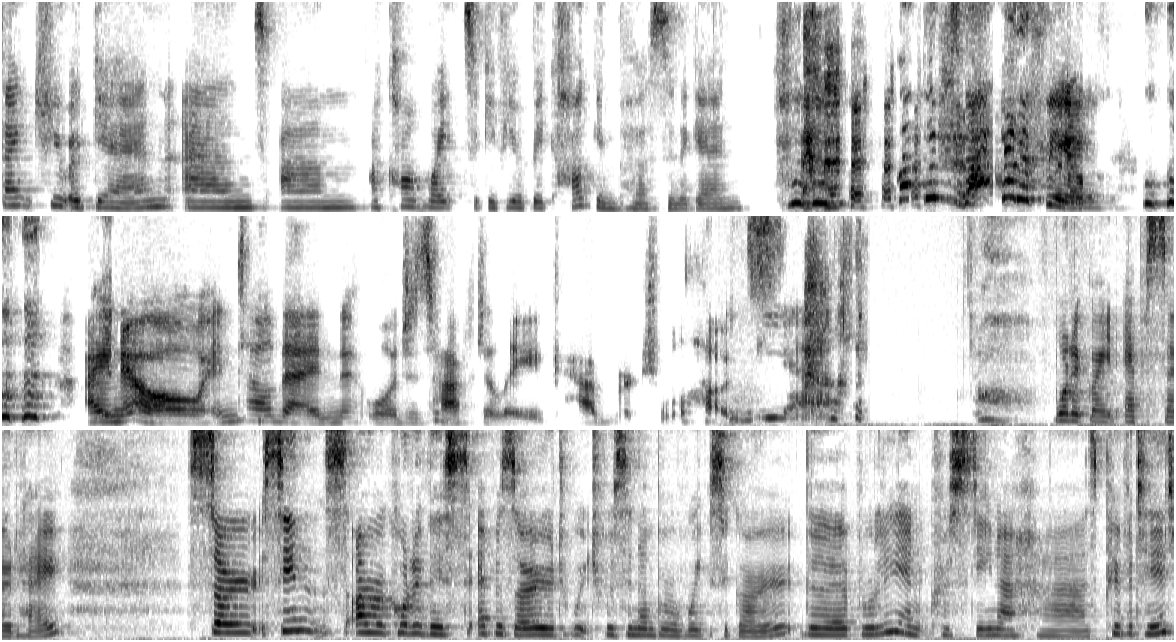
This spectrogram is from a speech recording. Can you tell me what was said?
thank you again. And um, I can't wait to give you a big hug in person again. How good's that going to feel? I know. Until then, we'll just have to like have virtual hugs. Yeah. oh, what a great episode, hey? So, since I recorded this episode, which was a number of weeks ago, the brilliant Christina has pivoted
